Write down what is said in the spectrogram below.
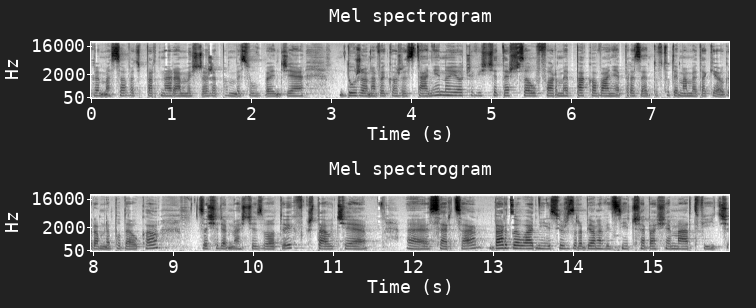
wymasować partnera. Myślę, że pomysłów będzie dużo na wykorzystanie. No i oczywiście też są formy pakowania prezentów. Tutaj mamy takie ogromne pudełko za 17 zł w kształcie e, serca. Bardzo ładnie jest już zrobione, więc nie trzeba się martwić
